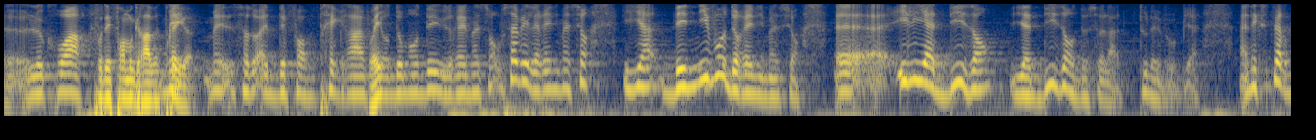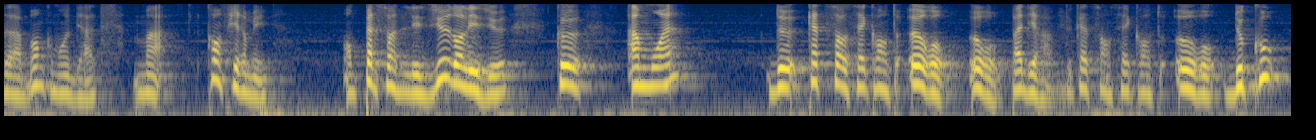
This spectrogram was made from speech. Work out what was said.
euh, le croire. Pour des formes graves, très graves. Mais ça doit être des formes très graves qui ont demandé une réanimation. Vous savez, les réanimations, il y a des niveaux de réanimation. Euh, il y a 10 ans, il y a 10 ans de cela, tenez-vous bien, un expert de la Banque mondiale m'a confirmé en personne, les yeux dans les yeux, que à moins de 450 euros, euros, pas dirhams, de 450 euros de coût,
